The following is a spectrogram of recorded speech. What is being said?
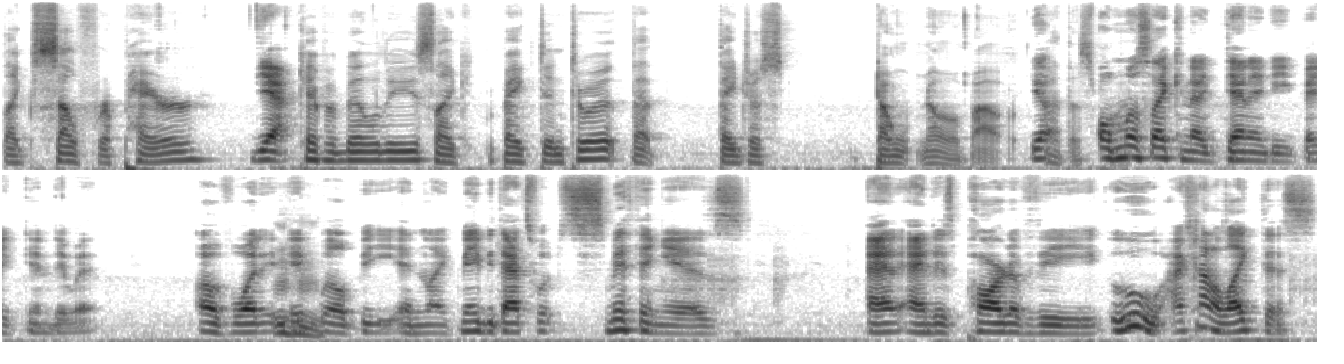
like self-repair Yeah. capabilities like baked into it that they just don't know about Yeah. at this point. Almost like an identity baked into it of what it, it will be and like maybe that's what smithing is and and is part of the ooh I kind of like this.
